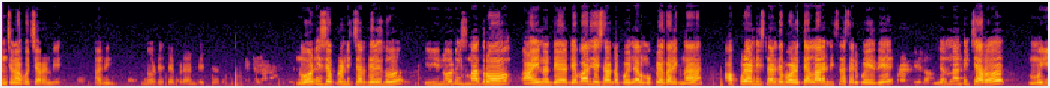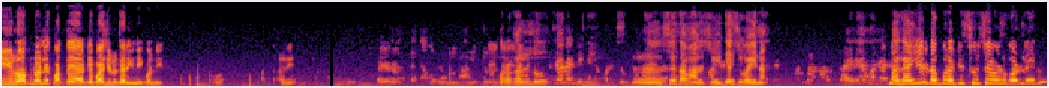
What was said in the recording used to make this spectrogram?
అంచనాకు వచ్చారండి అది. నోటీస్ ఎప్పుడు అంటించారు? నోటీస్ ఎప్పుడు ఇచ్చారో తెలీదు. ఈ నోటీస్ మాత్రం ఆయన డి- డిబార్ చేశారంట పోయిన నెల ముప్పై తారీఖున. అప్పుడే అంటించినట్టే పోయి తెల్లారంటించినా సరిపోయేది. నిన్న అంటించారు. ఈ లోపులోనే కొత్త డిపాజిట్లు జరిగినాయి కొన్ని. అది. కూరగాయలు సీతామహాలక్ష్మి దేశపోయిన నాకు అయ్యే డబ్బులు అట్టి చూసేవాళ్ళు కూడా లేరు.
